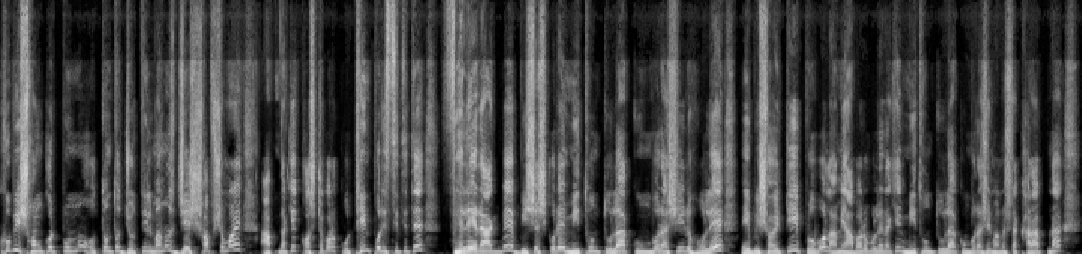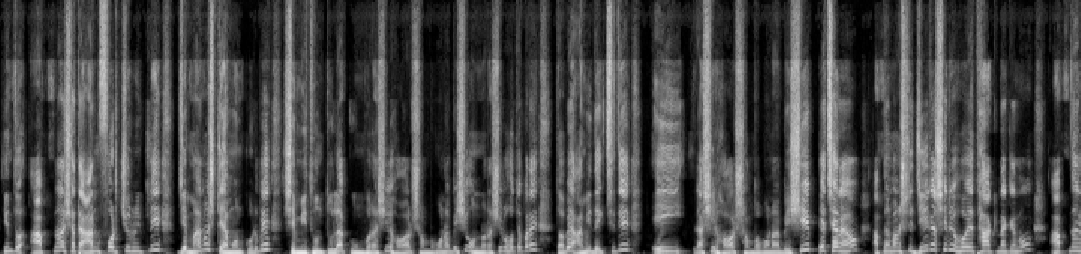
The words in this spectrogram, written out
খুবই সংকটপূর্ণ, অত্যন্ত জটিল মানুষ, যে সব সময় আপনাকে কষ্টকর, কঠিন পরিস্থিতিতে ফেলে রাখবে, বিশেষ করে মিথুন, তুলা, কুম্ভ রাশির হলে এই বিষয়টি প্রবল। আমি আবারও বলে রাখি, মিথুন, তুলা, কুম্ভ রাশির মানুষরা খারাপ না, কিন্তু আপনার সাথে আনফর্চুনেটলি যে মানুষটি এমন করবে, সে মিথুন, তুলা, কুম্ভ রাশি হওয়ার সম্ভাবনা বেশি, অন্য রাশিরও হতে পারে। তবে আমি দেখছি যে এই রাশির হওয়ার সম্ভাবনা বেশি। এছাড়াও আপনার মানুষটি যে রাশিরই হয়ে থাক না কেন, আপনার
